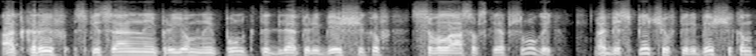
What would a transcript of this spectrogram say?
открыв специальные приемные пункты для перебежчиков с власовской обслугой, обеспечив перебежчикам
